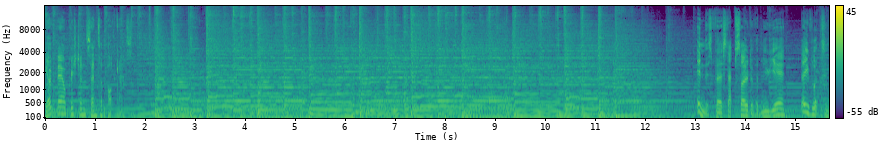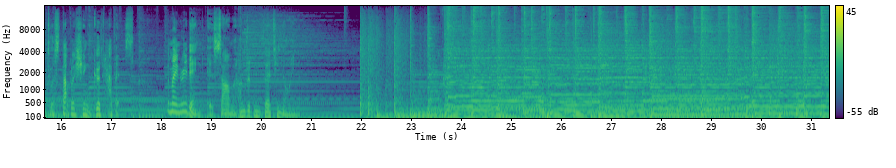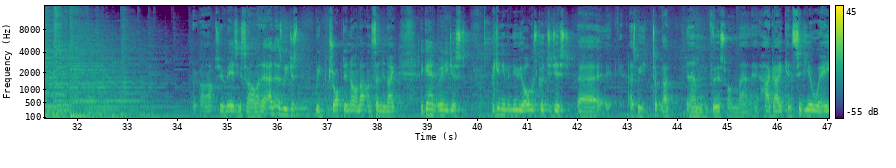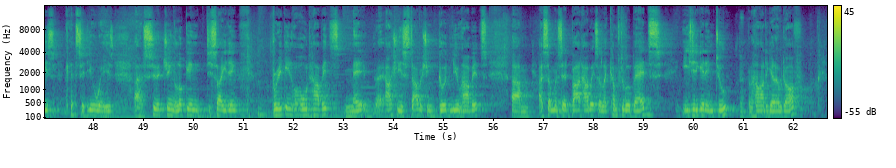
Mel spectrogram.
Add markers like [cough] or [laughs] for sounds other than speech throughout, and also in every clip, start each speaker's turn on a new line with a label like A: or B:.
A: the Oakdale Christian Centre podcast. In this first episode of a new year, Dave looks into establishing good habits. The main reading is Psalm 139.
B: Absolutely amazing psalm. And, and, as we just we dropped in on that on Sunday night, again, really just beginning with New Year, always good to just uh, as we took that um, verse from uh, Haggai, consider your ways, [laughs] consider your ways, uh, searching, looking, deciding, breaking old habits, may, actually establishing good new habits. Um, as someone said, bad habits are like comfortable beds, easy to get into, but hard to get out of.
